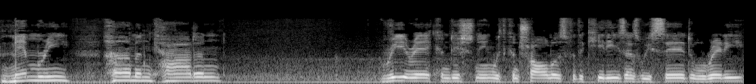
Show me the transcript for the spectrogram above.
memory, Harman Kardon, rear air conditioning with controllers for the kiddies, as we said already.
